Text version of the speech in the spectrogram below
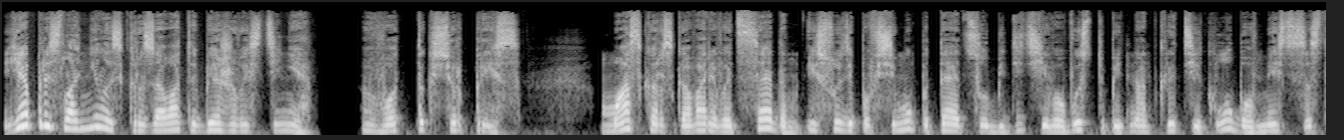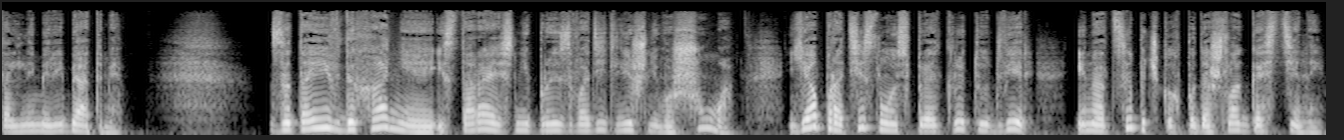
Я прислонилась к розовато-бежевой стене. Вот так сюрприз. Маска разговаривает с Эдом и, судя по всему, пытается убедить его выступить на открытии клуба вместе с остальными ребятами. Затаив дыхание и стараясь не производить лишнего шума, я протиснулась в приоткрытую дверь и на цыпочках подошла к гостиной.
